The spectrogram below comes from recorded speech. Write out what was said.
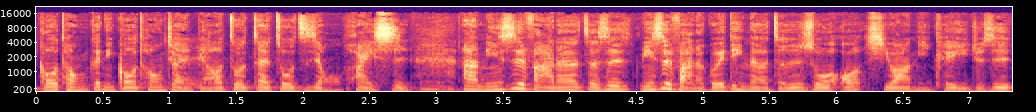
沟通，跟你沟通，叫你不要做再做这种坏事。嗯、那民事法呢，则是民事法的规定呢，则是说哦，希望你可以就是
